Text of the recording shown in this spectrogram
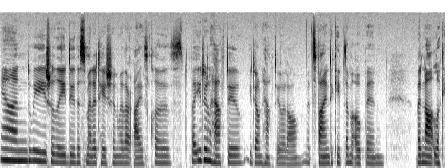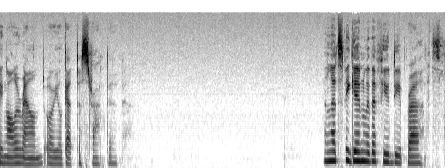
And we usually do this meditation with our eyes closed, but you don't have to. You don't have to at all. It's fine to keep them open, but not looking all around or you'll get distracted. And let's begin with a few deep breaths.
